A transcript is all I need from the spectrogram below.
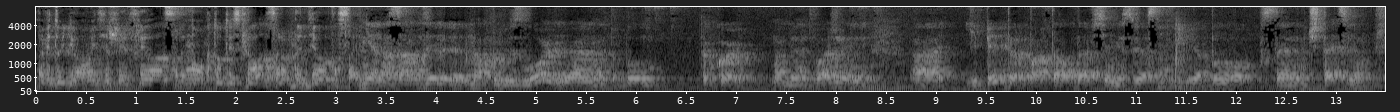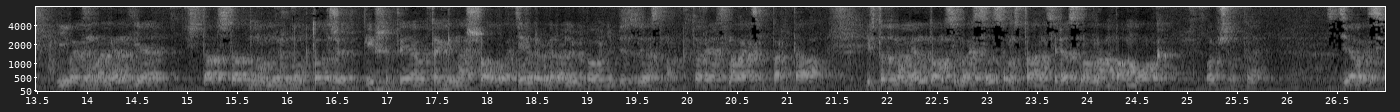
А в итоге вам эти же фрилансеры, ну, кто-то из фрилансеров доделал это сайт. Не, на самом деле нам повезло, реально это был такой момент важный. А, ePaper портал, да, всем известный, я был его постоянным читателем. И в один момент я читал, читал, думаю, ну, ну кто-то же это пишет. И я в итоге нашел Владимира Миролюбова, небезызвестного, который основатель портала. И в тот момент он согласился, ему стало интересно, он нам помог, в общем-то, сделать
